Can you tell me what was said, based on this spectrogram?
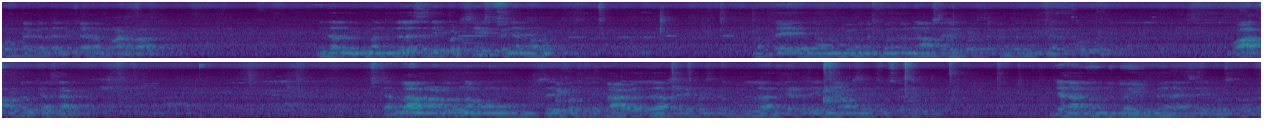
ಹೋಗ್ತಕ್ಕಂಥ ವಿಚಾರ ಮಾಡಬಾರ್ದು. ಇದನ್ನು ನಿಮ್ಮ ಹಂತದಲ್ಲೇ ಸರಿಪಡಿಸಿ ಫೈನಲ್ ಮಾಡಬೇಕು ಮತ್ತೆ ನಮ್ಮ ಗಮನಕ್ಕೆ ಬಂದು ನಾವು ಸರಿಪಡಿಸ್ತಕ್ಕಂಥದ್ದು ವಿಚಾರಕ್ಕೆ ಹೋಗ್ಬೇಕು ವಾರ್ ಕೊಟ್ಟು ಕೆಲಸ ಆಗ್ತದೆ ಇಷ್ಟೆಲ್ಲ ಮಾಡಲು ನಾವು ಸರಿಪಡಿಸ್ಲಿಕ್ಕಾಗಲ್ಲ ಸರಿಪಡಿಸ್ಲಿಕ್ಕಿಲ್ಲ ಅಂತ ಹೇಳಿದ್ರೆ ಇನ್ಯಾವ ಸರಿಪಡಿಸ್ಕೋಬೇಕು ಜನ ಬಂದು ಕೈ ಮೇಲೆ ಸರಿಪಡಿಸ್ಕೋಲ್ಲ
